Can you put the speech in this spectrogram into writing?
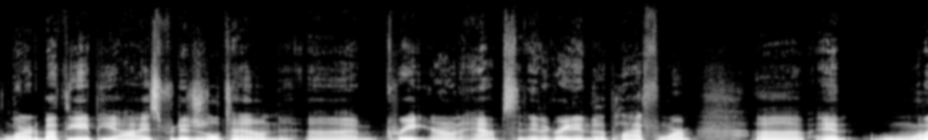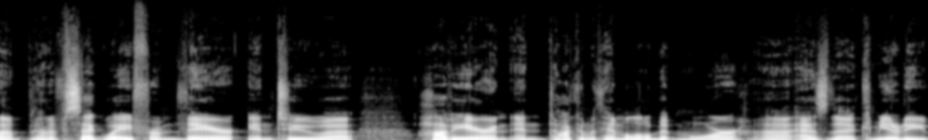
learn about the APIs for Digital Town, um, create your own apps that integrate into the platform, uh, and want to kind of segue from there into uh, Javier and, and talking with him a little bit more uh, as the community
